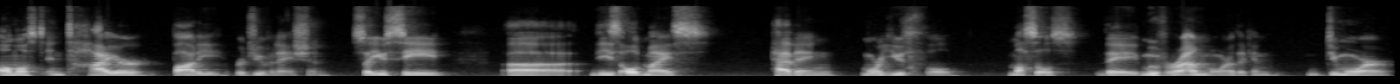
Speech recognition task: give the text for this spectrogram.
almost entire body rejuvenation. So you see uh, these old mice having more youthful muscles. They move around more. They can do more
